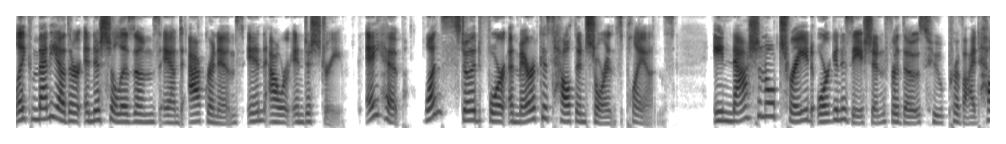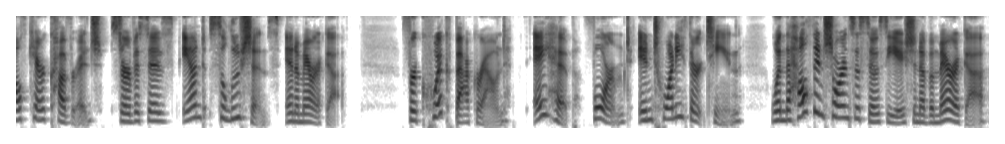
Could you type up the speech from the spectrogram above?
Like many other initialisms and acronyms in our industry, AHIP once stood for America's Health Insurance Plans, a national trade organization for those who provide healthcare coverage, services, and solutions in America. For quick background, AHIP formed in 2013 when the Health Insurance Association of America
